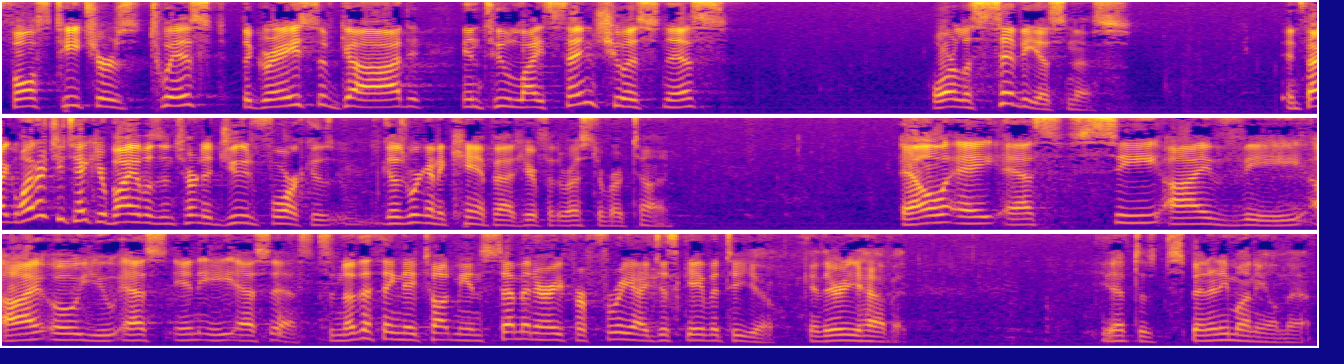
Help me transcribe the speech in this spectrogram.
False teachers twist the grace of God into licentiousness or lasciviousness. In fact, why don't you take your Bibles and turn to Jude 4 because we're going to camp out here for the rest of our time. L A S C I V I O U S N E S S. It's another thing they taught me in seminary for free. I just gave it to you. Okay, there you have it. You have to spend any money on that.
